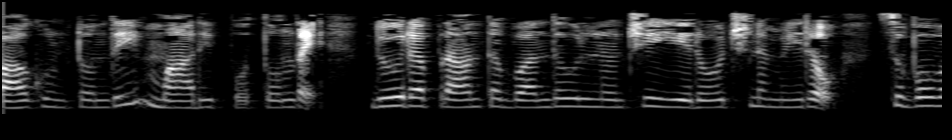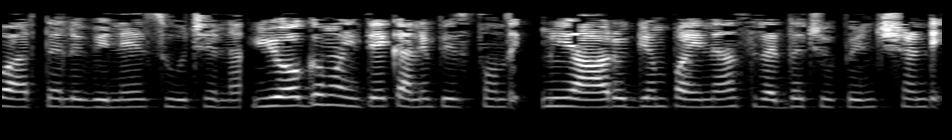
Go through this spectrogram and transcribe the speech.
బాగుంటుంది మారిపోతుంది. దూర ప్రాంత బంధువుల నుంచి ఈ రోజున మీరు శుభవార్తలు వినే సూచన యోగం అయితే కనిపిస్తుంది. మీ ఆరోగ్యం పైన శ్రద్ధ చూపించండి.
